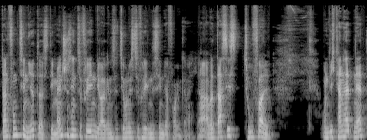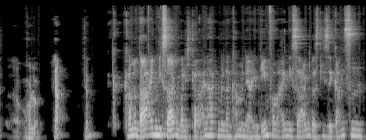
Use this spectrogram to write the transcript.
dann funktioniert das. Die Menschen sind zufrieden, die Organisation ist zufrieden, die sind erfolgreich. Ja, aber das ist Zufall. Und ich kann halt nicht, äh, ja, kennen? Kann man da eigentlich sagen, weil ich gerade einhaken will, dann kann man ja in dem Fall eigentlich sagen, dass diese ganzen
